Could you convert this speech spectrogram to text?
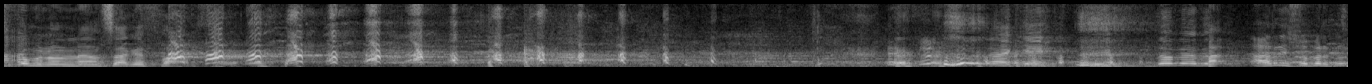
siccome non, non sa che farsi. Ha, ha riso per dopo.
